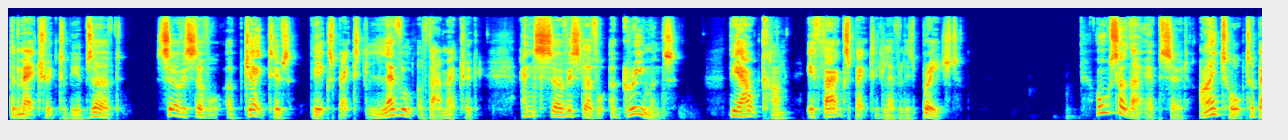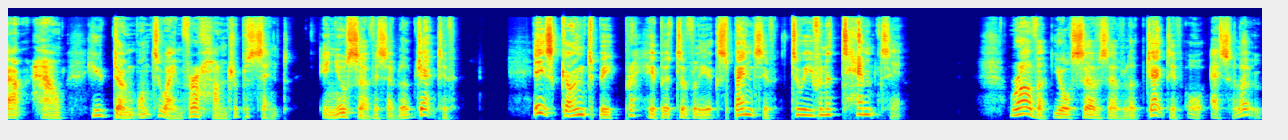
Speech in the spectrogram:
the metric to be observed, service level objectives, the expected level of that metric, and service level agreements, the outcome if that expected level is breached. Also, that episode, I talked about how you don't want to aim for 100% in your service level objective. It's going to be prohibitively expensive to even attempt it. Rather, your service level objective, or SLO,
